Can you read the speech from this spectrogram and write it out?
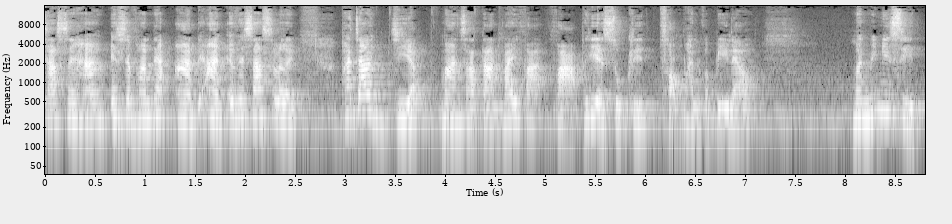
ซัสนะฮะเอเฟซัสเนี่ยอ่านไปอ่านเอเฟซัสเลย พระเจ้าเหยียบมารซาตานไว้ฝ่าฝ่าพระเยซูคริสต์สองพันกว่าปีแล้ว มันไม่มีสิทธิ์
